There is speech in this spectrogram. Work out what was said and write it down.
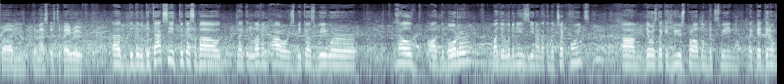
from Damascus to Beirut? Uh, the, the, the taxi took us about like 11 hours because we were held at the border by the Lebanese, you know, like on the checkpoint. Um, there was like a huge problem between, like they didn't,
